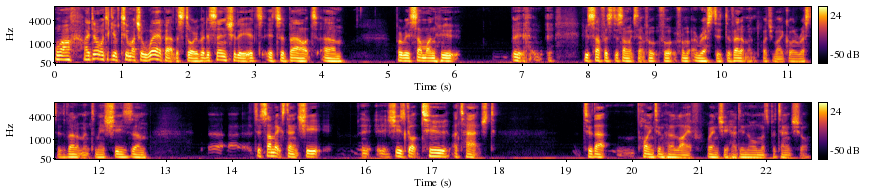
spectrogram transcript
Well, I don't want to give too much away about the story, but essentially, it's it's about um, probably someone who who suffers to some extent from from arrested development, what you might call arrested development. I mean, she's um, uh, to some extent she she's got too attached to that point in her life when she had enormous potential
